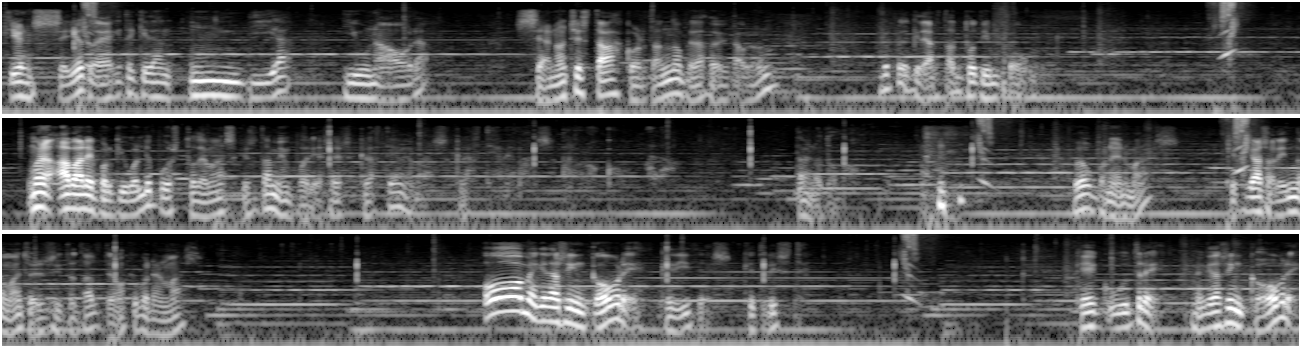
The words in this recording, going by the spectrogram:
Tío, ¿en serio? ¿Todavía que te quedan un día y una hora? Si anoche estabas cortando, pedazo de cabrón. No puede quedar tanto tiempo. Bueno, ah, vale, porque igual le he puesto de más, que eso también podría ser. Crafteame más, crafteame más. A lo loco, ala. Dámelo todo. ¿Puedo poner más? Que siga saliendo, macho. Sí, total, tenemos que poner más. ¡Oh! Me he quedado sin cobre. ¿Qué dices? Qué triste. Qué cutre. Me he quedado sin cobre.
